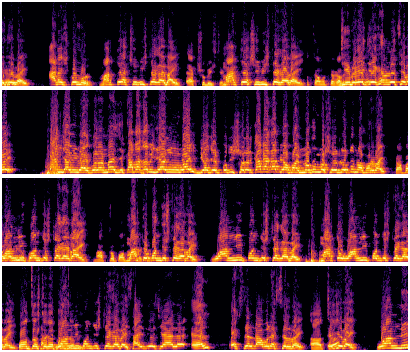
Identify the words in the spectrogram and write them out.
এই যে ভাই আড়াইশ কোমর মাত্র একশো বিশ টাকায় ভাই। একশো বিশ টাকা। মাত্র একশো বিশ টাকায় ভাই। চমৎকার জি ভাই যে এখানে রয়েছে ভাই পাঞ্জাবি ভাই বলার মানে যে কাপা কাপি যা দেবো ভাই দুই হাজার পঁচিশ সালের কাপা কাপি অফার নতুন বছরের নতুন অফার ভাই। ওয়ানলি পঞ্চাশ টাকায় ভাই। মাত্র পঞ্চাশ মাত্র টাকা পঞ্চাশ টাকা ভাই। ওয়ানলি পঞ্চাশ টাকা ভাই। মাত্র ওয়ানলি পঞ্চাশ টাকা ভাই। 50 টাকায় ওয়ানলি পঞ্চাশ টাকা ভাই। সাইজ রয়েছে L L XL double XL ভাই। আচ্ছা। ভাই ওয়ানলি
